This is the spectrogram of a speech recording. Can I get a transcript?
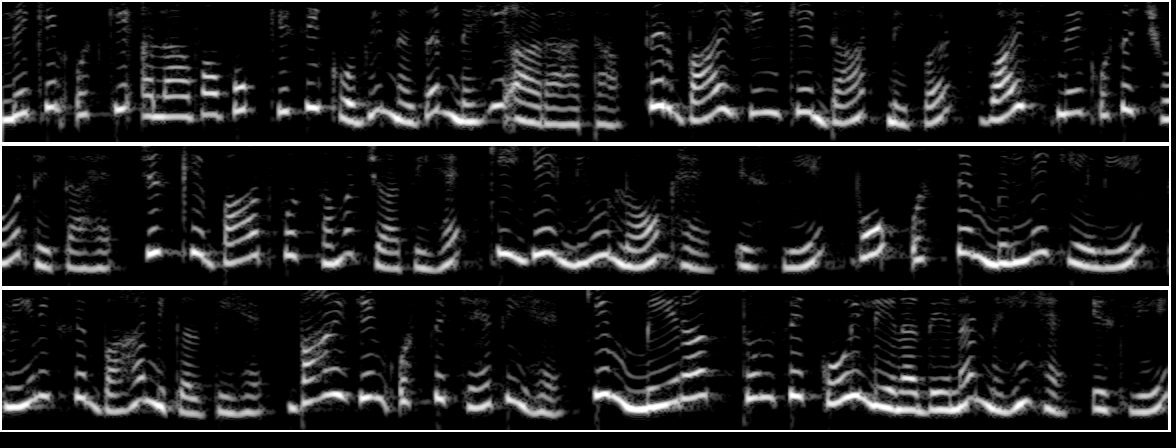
लेकिन उसके अलावा वो किसी को भी नज़र नहीं आ रहा था। फिर बाई जिंग के डांटने पर व्हाइट स्नेक उसे छोड़ देता है, जिसके बाद वो समझ जाती है कि ये लियो लॉन्ग है, इसलिए वो उससे मिलने के लिए क्लिनिक से बाहर निकलती है। बाई जिंग उससे कहती है कि, मेरा तुमसे कोई लेना देना नहीं है, इसलिए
